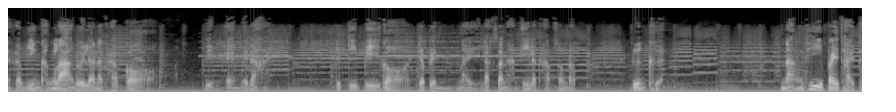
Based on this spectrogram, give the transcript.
นะครับ ยิงข้างล่างโดยแล้วนะครับ ก็เปลี่ยนแปลงไม่ได้ จะกี่ปีก็จะเป็นในลักษณะนี้แหละครับสำหรับเรื่องเขื่อน หนังที่ไปถ่ายท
